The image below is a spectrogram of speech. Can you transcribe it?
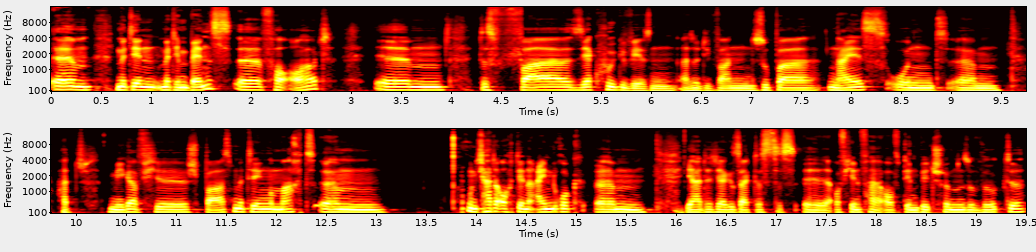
ähm, mit, den, mit den Bands äh, vor Ort, ähm, das war sehr cool gewesen. Also die waren super nice und ähm, hat mega viel Spaß mit denen gemacht. Und ich hatte auch den Eindruck, ähm, ihr hattet ja gesagt, dass das äh, auf jeden Fall auf den Bildschirmen so wirkte.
